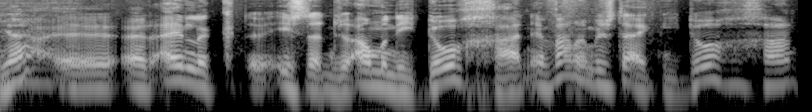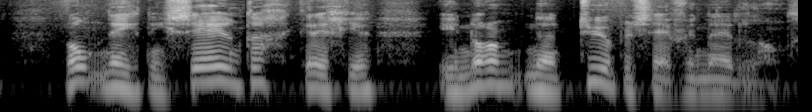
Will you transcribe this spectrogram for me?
Ja, eh, uiteindelijk is dat dus allemaal niet doorgegaan. En waarom is het eigenlijk niet doorgegaan? rond 1970 kreeg je enorm natuurbesef in Nederland.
